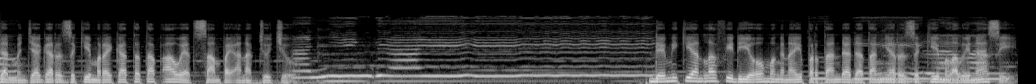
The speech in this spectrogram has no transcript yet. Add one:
dan menjaga rezeki mereka tetap awet sampai anak cucu. Demikianlah video mengenai pertanda datangnya rezeki melalui nasi.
